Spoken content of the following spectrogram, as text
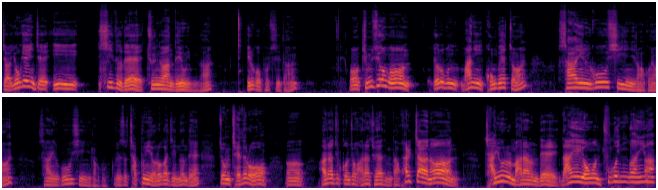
자, 요게 이제 이 시들의 중요한 내용입니다. 읽어 봅시다. 어, 김수영은 여러분 많이 공부했죠? 419 시인이라고요. 419 시인이라고. 그래서 작품이 여러 가지 있는데 좀 제대로 어, 알아줄 건 좀 알아줘야 됩니다. 활자는 자유를 말하는데 나의 영은 죽어 있는 거 아니야?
